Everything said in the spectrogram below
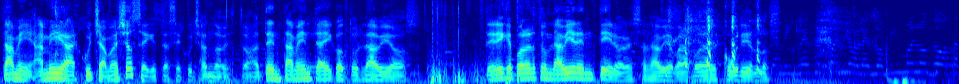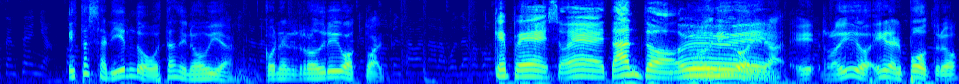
Tami, amiga, escúchame. Yo sé que estás escuchando esto. Atentamente ahí con tus labios. Tenés que ponerte un labial entero en esos labios para poder descubrirlos. ¿Estás saliendo o estás de novia con el Rodrigo actual? Qué peso, eh, tanto. Rodrigo eh. era, eh, Rodrigo era el potro.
